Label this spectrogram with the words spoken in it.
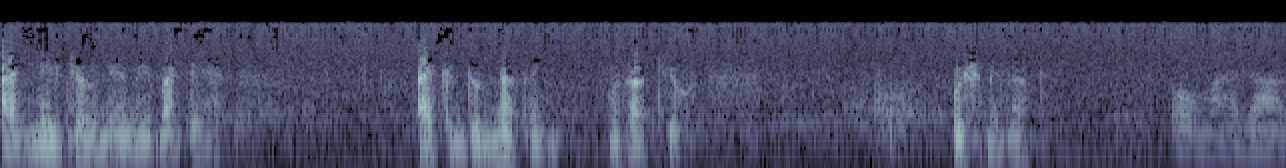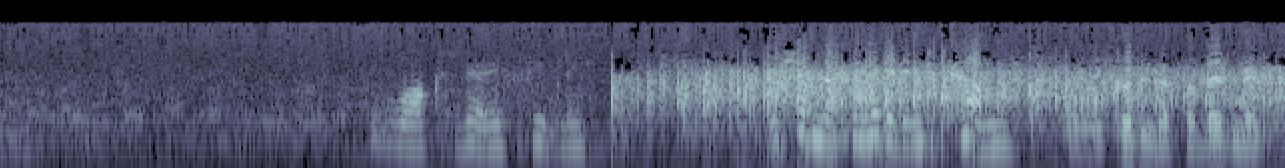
I need you near me, my dear. I can do nothing without you. Wish me luck. Oh, my darling. He walks very feebly. We shouldn't have permitted him to come. Oh, we couldn't have forbidden it.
